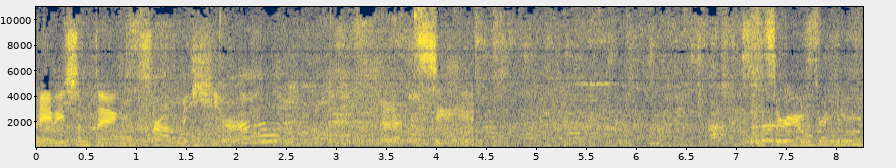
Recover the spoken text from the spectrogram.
Maybe something from here? Let's see. Sensory overload.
